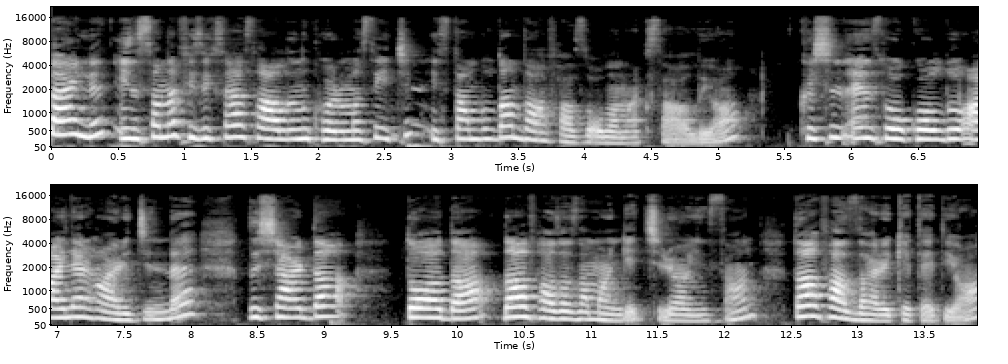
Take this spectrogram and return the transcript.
Berlin insana fiziksel sağlığını koruması için İstanbul'dan daha fazla olanak sağlıyor. Kışın en soğuk olduğu aylar haricinde dışarıda doğada daha fazla zaman geçiriyor insan. Daha fazla hareket ediyor.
